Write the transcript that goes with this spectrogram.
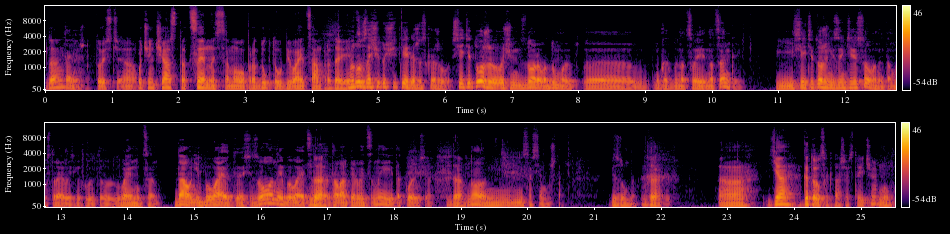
Да? Конечно. То есть э, очень часто ценность самого продукта убивает сам продавец. Но тут в защиту сетей даже скажу. Сети тоже очень здорово думают э, ну, как бы над своей наценкой. И сети тоже не заинтересованы там устраивать какую-то войну цен. Да, у них бывают э, сезоны, бывает цена, да. товар первой цены и такое все. Да. Но не, не совсем уж там безумно. Да. Я готовился к нашей встрече. Ну,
